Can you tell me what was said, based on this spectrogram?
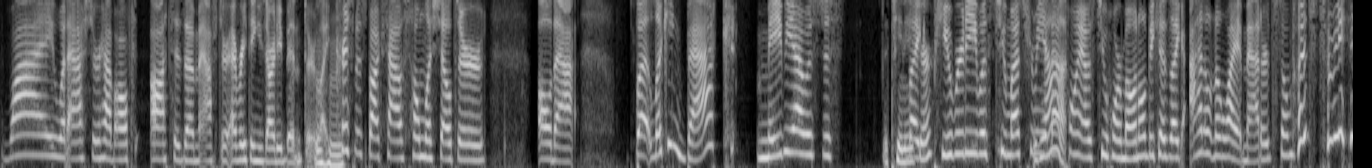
why would Asher have aut- autism after everything he's already been through? Mm-hmm. Like Christmas box house, homeless shelter, all that. But looking back, maybe I was just the teenager. like puberty was too much for me at that point. I was too hormonal because like I don't know why it mattered so much to me.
